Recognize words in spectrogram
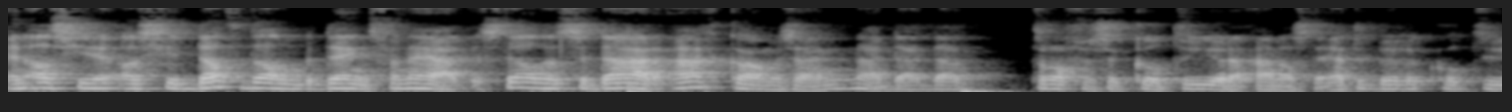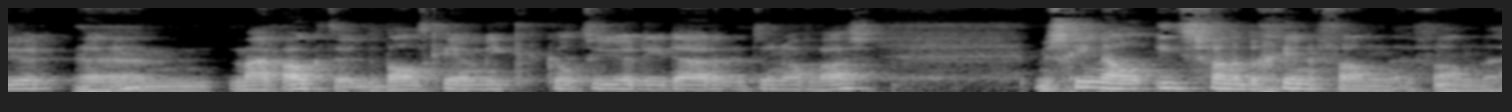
En als je, als je dat dan bedenkt, van nou ja, stel dat ze daar aangekomen zijn, nou, daar, daar troffen ze culturen aan als de ertebullencultuur, mm -hmm. um, maar ook de, de bandkeramiekcultuur die daar toen nog was. Misschien al iets van het begin van, van uh,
